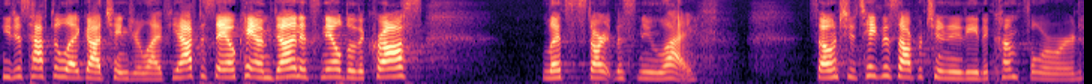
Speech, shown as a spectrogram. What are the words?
You just have to let God change your life. You have to say, okay, I'm done. It's nailed to the cross. Let's start this new life. So I want you to take this opportunity to come forward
